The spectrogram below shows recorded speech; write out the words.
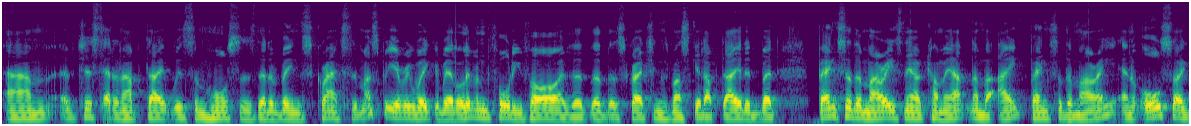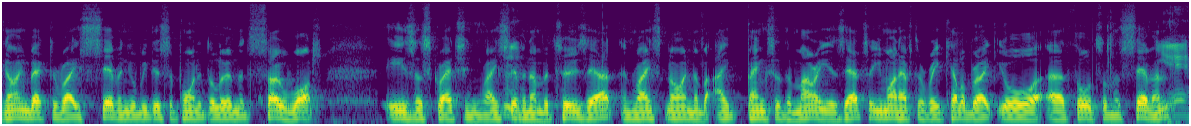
Um, I've just had an update with some horses that have been scratched. It must be every week about 11.45 that the, the scratchings must get updated. But Banks of the Murray's now come out, number eight, Banks of the Murray. And also going back to race seven, you'll be disappointed to learn that So What is a scratching. Race mm. seven, number two's out, and race nine, number eight, Banks of the Murray is out. So you might have to recalibrate your uh, thoughts on the seventh. Yeah.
